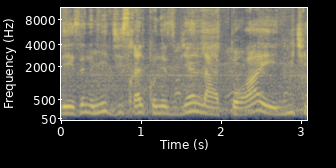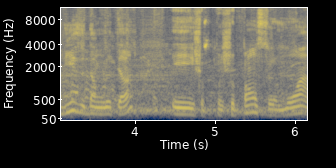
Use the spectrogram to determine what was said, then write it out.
les ennemis d'Israël connaissent bien la Torah et l'utilisent dans le terrain. Et je, pense, moi,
